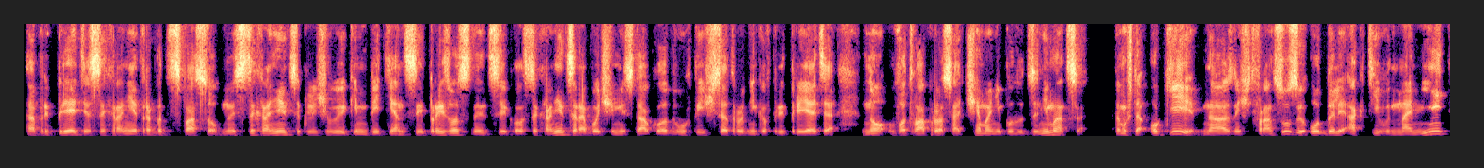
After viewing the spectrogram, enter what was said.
а, предприятие сохраняет работоспособность, сохраняются ключевые компетенции, производственный цикл, сохранятся рабочие места, около 2000 сотрудников предприятия. Но вот вопрос, а чем они будут заниматься? Потому что, окей, значит, французы отдали активы НАМИ,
